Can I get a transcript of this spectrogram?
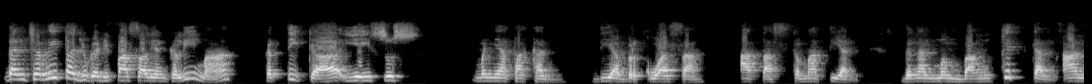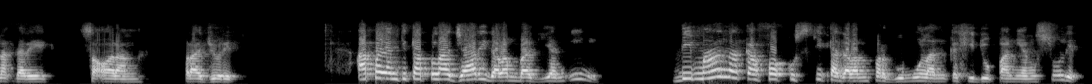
Dan cerita juga di pasal yang kelima, ketika Yesus menyatakan dia berkuasa atas kematian dengan membangkitkan anak dari seorang prajurit. Apa yang kita pelajari dalam bagian ini? Di manakah fokus kita dalam pergumulan kehidupan yang sulit?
